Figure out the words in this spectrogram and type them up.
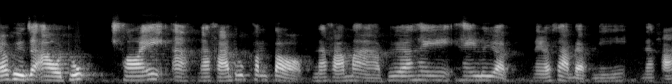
ก็คือจะเอาทุกช้อยอะนะคะ ทุกคำตอบนะคะ มาเพื่อให้ให้เลือก ในลักษณะแบบนี้นะคะ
